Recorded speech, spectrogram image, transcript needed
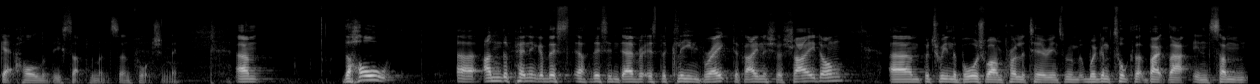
get hold of these supplements, unfortunately. Um, the whole uh, underpinning of this, of this endeavor is the clean break, the reinliche Scheidung, um, between the bourgeois and proletarians. We're going to talk about that in some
